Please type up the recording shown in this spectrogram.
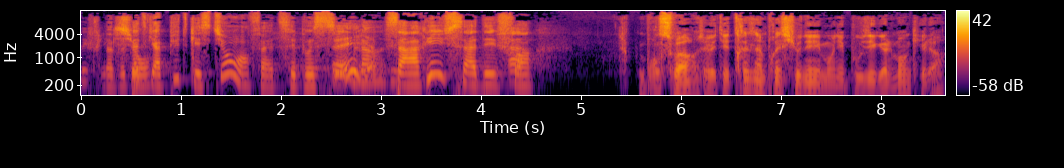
bah, Peut-être qu'il n'y a plus de questions, en fait. C'est possible. Hein. Ça arrive, ça, des ah. fois. Bonsoir. J'avais été très impressionné, mon épouse également, qui est là,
